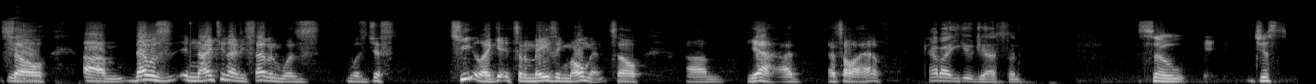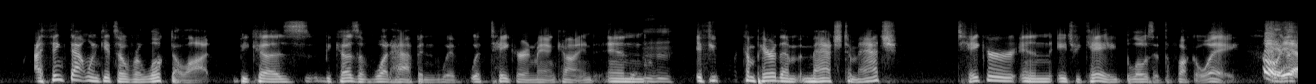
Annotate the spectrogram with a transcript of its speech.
So um, that was in 1997 was was just key. Like it's an amazing moment. So um, yeah, I, that's all I have. How about you, Justin? so just I think that one gets overlooked a lot because because of what happened with with Taker and Mankind. And Mhm. if you compare them match to match, Taker and HBK blows it the fuck away. Oh yeah,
